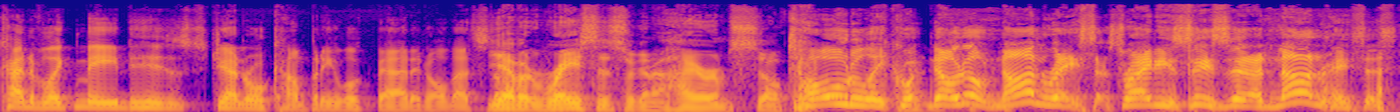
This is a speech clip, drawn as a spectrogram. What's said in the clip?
kind of like made his general company look bad and all that stuff. Yeah, but racists are going to hire him so quick. Totally. Qu- no, no, non racist, right? He's, he's a non racist.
